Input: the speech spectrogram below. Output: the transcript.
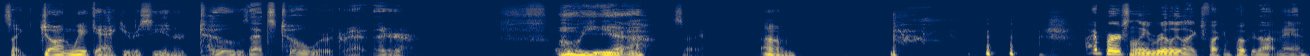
It's like John Wick accuracy in her toes. That's toe work right there. Oh yeah. Sorry. Um I personally really liked fucking Polka Dot Man.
